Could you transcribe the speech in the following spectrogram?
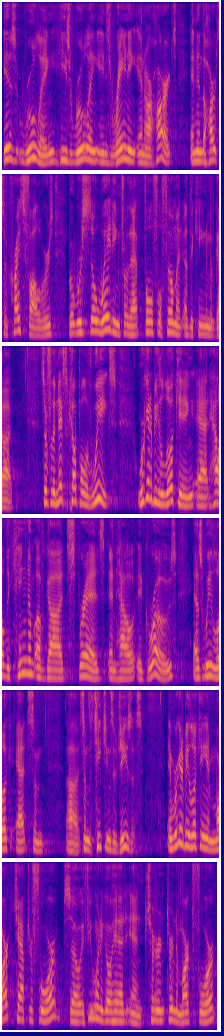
is ruling, he's ruling, he's reigning in our hearts and in the hearts of Christ followers, but we're still waiting for that full fulfillment of the kingdom of God. So, for the next couple of weeks, we're going to be looking at how the kingdom of God spreads and how it grows as we look at some, uh, some of the teachings of Jesus. And we're going to be looking in Mark chapter 4. So if you want to go ahead and turn, turn to Mark 4.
